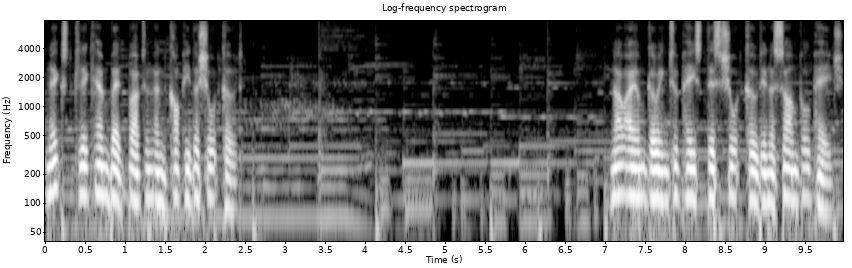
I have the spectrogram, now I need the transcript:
Next click Embed button and copy the shortcode. Now I am going to paste this shortcode in a sample page.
